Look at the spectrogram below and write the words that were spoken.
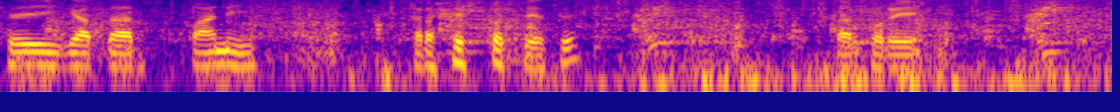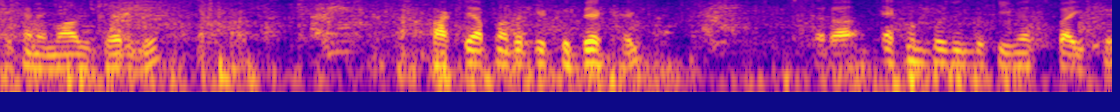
সেই গাতার পানি তারা শেষ করতে আছে। তারপরে এখানে মাছ ধরবে। তাকে আপনাদেরকে একটু দেখাই। তারা এখন পর্যন্ত কি মাছ পাইছে?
